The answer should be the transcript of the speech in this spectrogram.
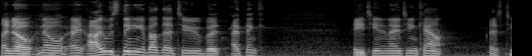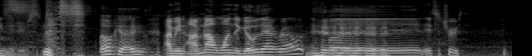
I know. No, I, I was thinking about that too, but I think 18 and 19 count as teenagers. Okay. I mean, I'm not one to go that route, but it's a truth.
